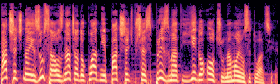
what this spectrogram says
Patrzeć na Jezusa oznacza dokładnie patrzeć przez pryzmat Jego oczu na moją sytuację.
